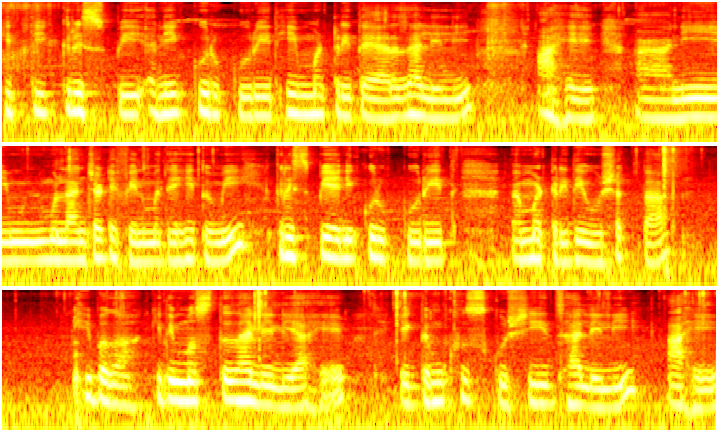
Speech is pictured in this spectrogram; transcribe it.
किती क्रिस्पी आणि कुरकुरीत ही मटरी तयार झालेली. आहे. आणि मुलांच्या टिफिनमध्येही तुम्ही क्रिस्पी आणि कुरकुरीत मटरी देऊ शकता. ही बघा किती मस्त झालेली आहे. एकदम खुसखुशी झालेली आहे.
